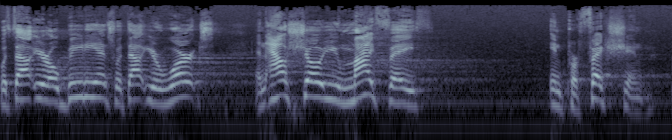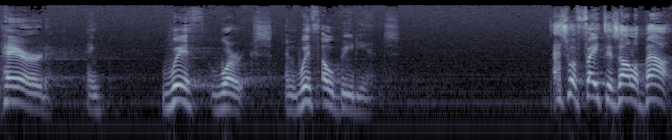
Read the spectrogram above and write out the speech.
without your obedience, without your works, and I'll show you my faith in perfection, paired and with works and with obedience. That's what faith is all about.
